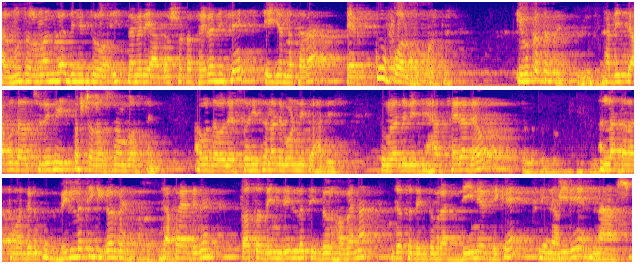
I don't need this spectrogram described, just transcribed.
আর মুসলমানরা যেহেতু ইসলামের এই আদর্শটা ফেরে দিছে, এই জন্য তারা এর কুফল ভোগ করতেছে। কি ভোগ করতেছে? হাদিসে আবু দাউদ শরীফে স্পষ্ট রসম বলছেন, আবু দাউদের সহিসনাতে বর্ণিত হাদিস, তোমরা যদি জেহাদ ছাইরা দাও, আল্লাহ তারা তোমাদের উপর দিল্লতি কি করবেন? চাপাইয়া দিবেন। ততদিন দিল্লতি দূর হবে না, যতদিন তোমরা দিনের দিকে ফিরে না আসো।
